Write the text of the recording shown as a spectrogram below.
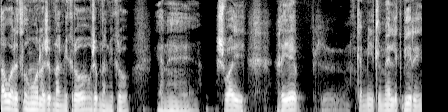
طولت الأمور لجبنا الميكرو وجبنا الميكرو. يعني شوي غياب كمية المال الكبيرة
